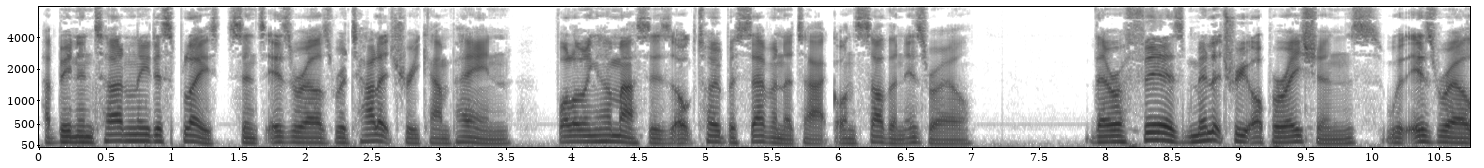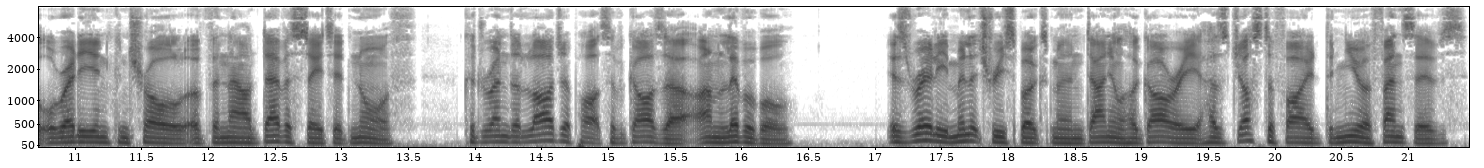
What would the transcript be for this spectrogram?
have been internally displaced since Israel's retaliatory campaign following Hamas's October 7 attack on southern Israel. There are fears military operations, with Israel already in control of the now devastated north, could render larger parts of Gaza unlivable. Israeli military spokesman Daniel Hagari has justified the new offensives,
